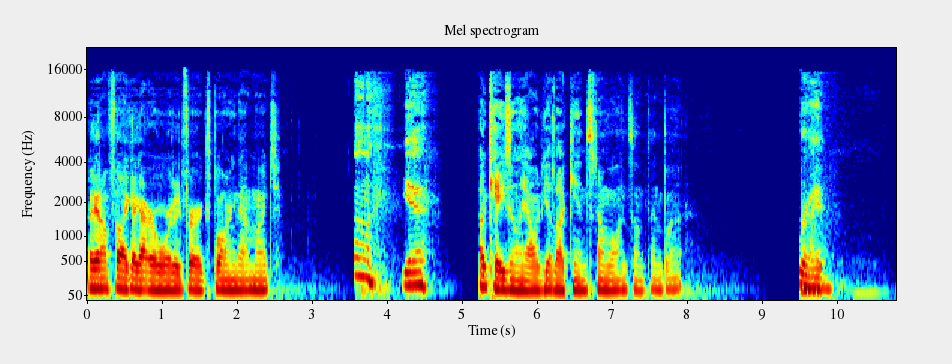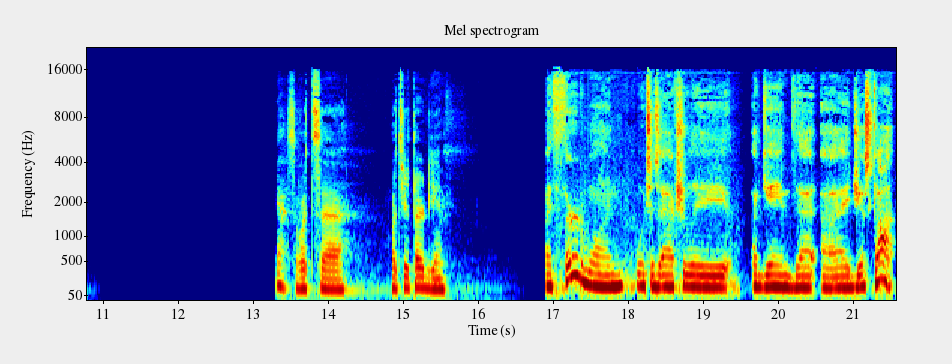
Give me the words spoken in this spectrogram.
like I don't feel like I got rewarded for exploring that much. Uh, yeah, Occasionally, I would get lucky and stumble on something, but right. um, yeah. So what's uh, what's your third game? My third one, which is actually a game that I just got.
